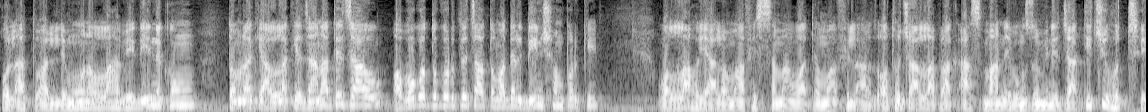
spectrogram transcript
কুল আতু আল্লিমুন আল্লাহ দিনকুম তোমরা কি আল্লাহকে জানাতে চাও, অবগত করতে চাও তোমাদের দিন সম্পর্কে? ওয়াল্লাহ আলম মাহফিস সামাওয়াত ওয়া মাহফিল আরজ অথচ আল্লাহ পাক আসমান এবং জমিনে যা কিছু হচ্ছে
